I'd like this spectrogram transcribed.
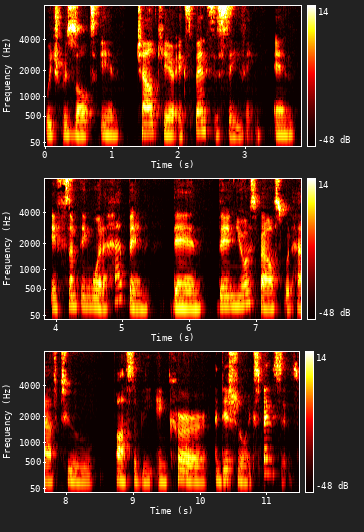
which results in childcare expenses saving. And if something were to happen, then then your spouse would have to possibly incur additional expenses.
